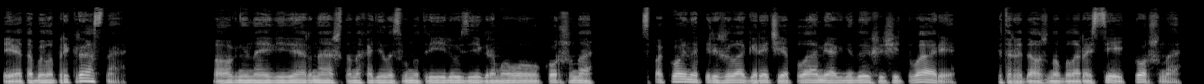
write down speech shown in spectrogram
И это было прекрасно. Огненная виверна, что находилась внутри иллюзии громового коршуна, спокойно пережила горячее пламя огнедышащей твари, которое должно было рассеять коршуна,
